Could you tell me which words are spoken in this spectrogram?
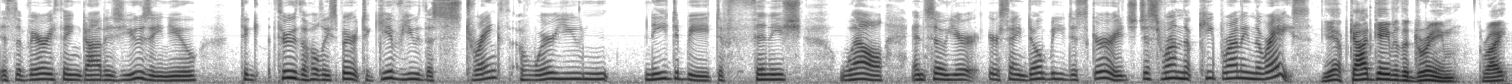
is the very thing God is using you to through the Holy Spirit to give you the strength of where you n- need to be to finish well. And so you're you're saying don't be discouraged. Just run the keep running the race. Yeah, if God gave you the dream, right?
